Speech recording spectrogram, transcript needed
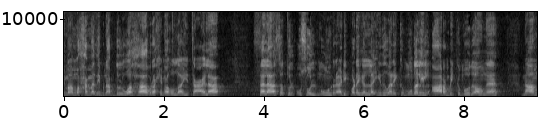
இமாம் முஹம்மது இப்னு அப்துல் வஹாப் ரஹிமஹுல்லாஹி தாலா சலாசத்துல் உசூல் மூன்று அடிப்படைகளில் இதுவரைக்கும் முதலில் ஆரம்பிக்கும் போது அவங்க நாம்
